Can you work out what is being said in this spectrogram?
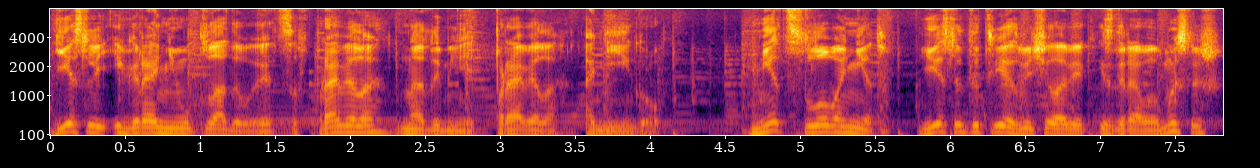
Если игра не укладывается в правила, надо менять правила, а не игру. Нет слова «нет». Если ты трезвый человек и здраво мыслишь,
